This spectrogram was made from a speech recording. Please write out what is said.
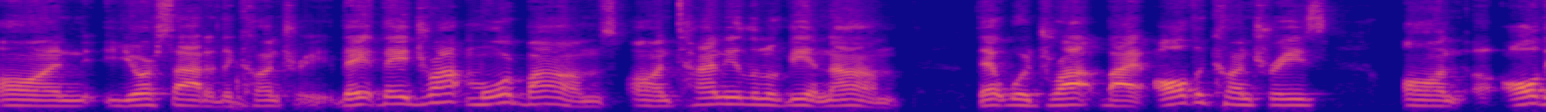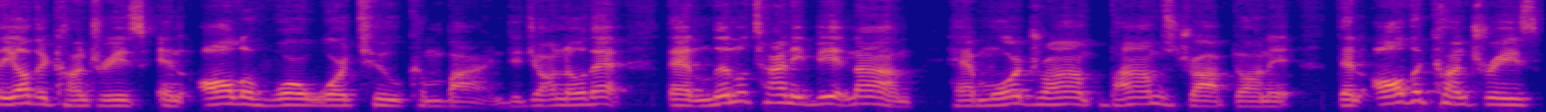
On your side of the country. They they dropped more bombs on tiny little Vietnam that were dropped by all the countries on all the other countries in all of World War II combined. Did y'all know that that little tiny Vietnam had more drum, bombs dropped on it than all the countries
